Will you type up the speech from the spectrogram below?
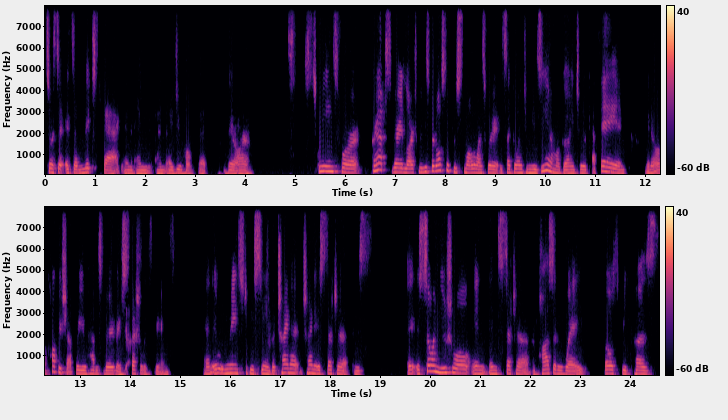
So it's a it's a mixed bag, and and and I do hope that there are screens for perhaps very large movies, but also for smaller ones where it's like going to a museum or going to a cafe and you know a coffee shop where you have this very very yeah. special experience. And it remains to be seen. But China China is such a is is so unusual in in such a, a positive way, both because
